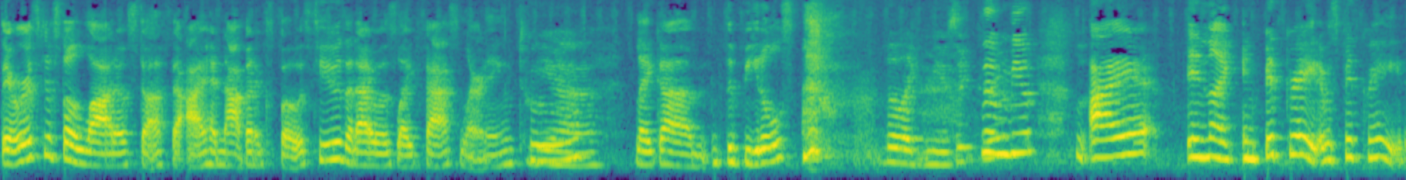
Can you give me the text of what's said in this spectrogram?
there was just a lot of stuff that I had not been exposed to that I was like fast learning to Yeah. like um the Beatles The like music. the mu- I in like in fifth grade. It was fifth grade.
